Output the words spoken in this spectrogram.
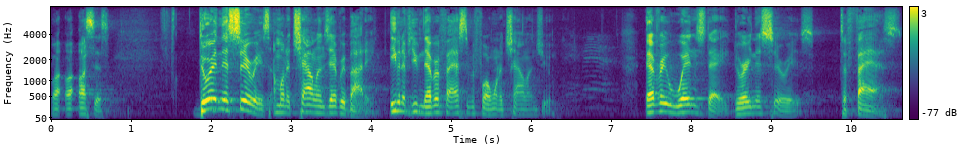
all. Watch this. During this series, I'm going to challenge everybody. Even if you've never fasted before, I want to challenge you. Every Wednesday during this series to fast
